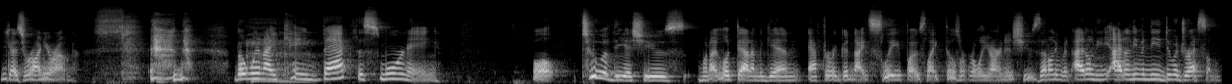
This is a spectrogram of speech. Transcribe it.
you guys are on your own. but when I came back this morning, well, two of the issues, when I looked at them again after a good night's sleep, I was like, those really aren't issues. I don't even, I don't, I don't even need to address them.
